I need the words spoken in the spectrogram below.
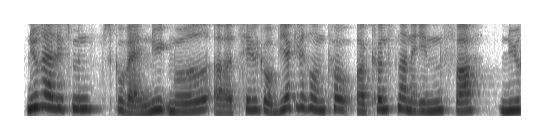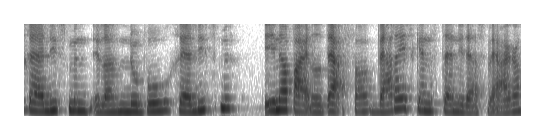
Nyrealismen skulle være en ny måde at tilgå virkeligheden på, og kunstnerne inden for nyrealismen, eller nouveau realisme, indarbejdede derfor hverdagsgenstande i deres værker,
